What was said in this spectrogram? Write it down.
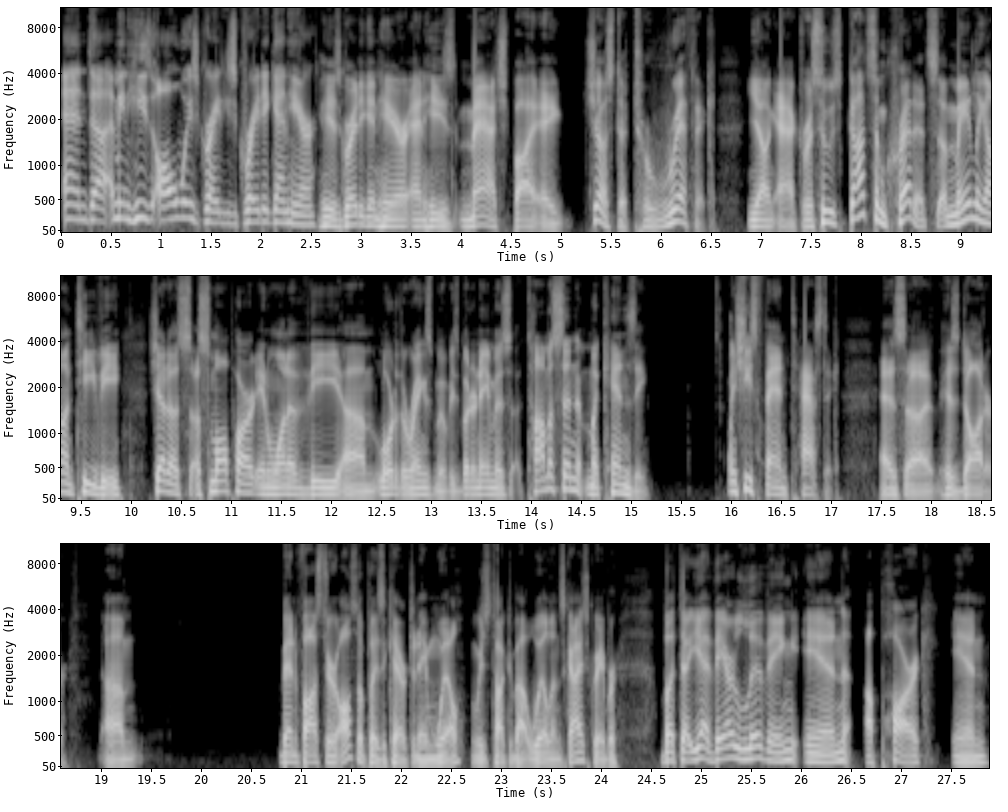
And uh, I mean, he's always great. He's great again here. He is great again here, and he's matched by a just a terrific young actress who's got some credits, uh, mainly on TV. She had a small part in one of the um, Lord of the Rings movies, but her name is Thomasin McKenzie, and she's fantastic as uh, his daughter. Um, Ben Foster also plays a character named Will. We just talked about Will in Skyscraper. But uh, yeah, they are living in a park in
